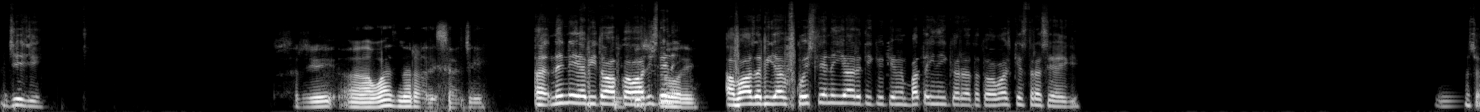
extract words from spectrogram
जी जी। सर जी आवाज़ न रही सर जी। अ, नहीं नहीं अभी तो आपको आवाज़ इसलिए नहीं आवाज़ अभी आपको इसलिए नहीं आ रही थी क्योंकि मैं बात ही नहीं कर रहा था तो आवाज़ किस तरह से आएगी? अच्छा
